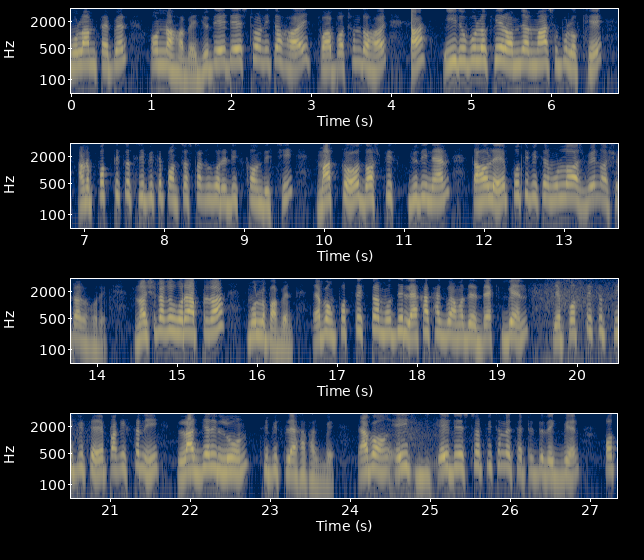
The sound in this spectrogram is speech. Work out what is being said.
মোলাম টাইপের ওন্না হবে। যদি এই ড্রেসটাও নিতে হয়, বা পছন্দ হয়, তা ঈদ উপলক্ষে, রমজান মাস উপলক্ষে আমরা প্রত্যেকটা থ্রি পিসে পঞ্চাশ টাকা করে ডিসকাউন্ট দিচ্ছি। মাত্র দশ পিস যদি নেন, তাহলে প্রতি পিসের মূল্য আসবে নয়শো টাকা করে। নয়শো টাকা করে আপনারা মূল্য পাবেন। এবং প্রত্যেকটার মধ্যে লেখা থাকবে আমাদের, দেখবেন যে প্রত্যেকটা থ্রি পিসে Pakistani luxury lawn three piece লেখা থাকবে। এবং এই এই ড্রেসটার পিছনের সাইডটা দেখবেন কত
